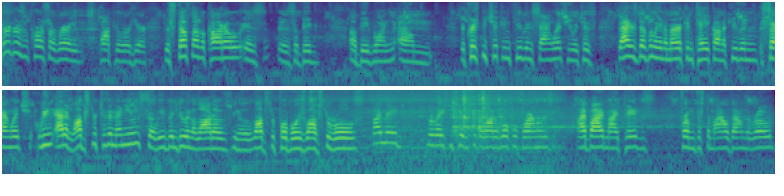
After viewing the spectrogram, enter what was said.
Burgers, of course, are very popular here. The stuffed avocado is is a big, a big one. Um, the crispy chicken Cuban sandwich, which is that is definitely an American take on a Cuban sandwich. We added lobster to the menu, so we've been doing a lot of, you know, lobster po' boys, lobster rolls. I made relationships with a lot of local farmers. I buy my pigs from just a mile down the road.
